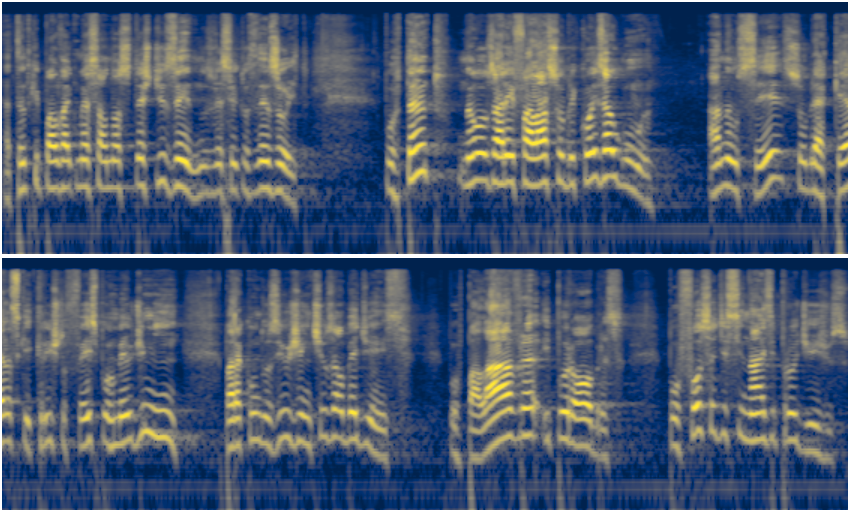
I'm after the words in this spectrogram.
É tanto que Paulo vai começar o nosso texto dizendo, nos versículos 18: Portanto, não ousarei falar sobre coisa alguma, a não ser sobre aquelas que Cristo fez por meio de mim, para conduzir os gentios à obediência, por palavra e por obras, por força de sinais e prodígios,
